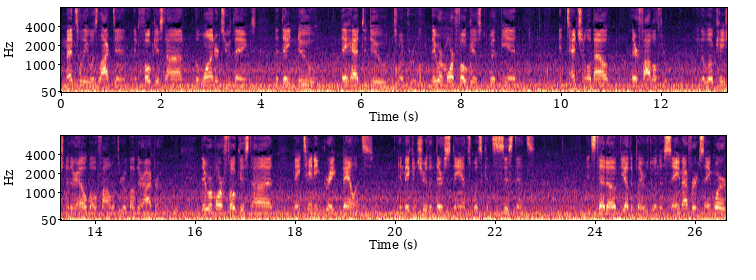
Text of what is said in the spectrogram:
mentally was locked in and focused on the one or two things that they knew they had to do to improve. They were more focused with being intentional about their follow through and the location of their elbow following through above their eyebrow. They were more focused on maintaining great balance and making sure that their stance was consistent instead of the other players doing the same effort, same work,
